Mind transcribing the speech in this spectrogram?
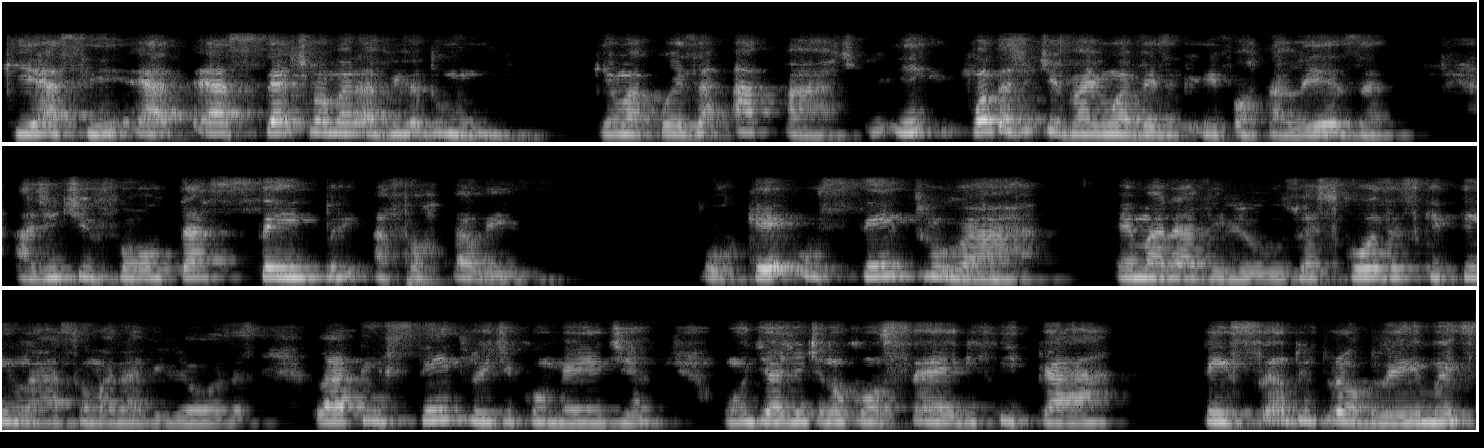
que é assim, é a, é a, sétima maravilha do mundo, que é uma coisa à parte. E quando a gente vai uma vez em Fortaleza, a gente volta sempre a Fortaleza, porque o centro lá é maravilhoso, as coisas que tem lá são maravilhosas. Lá tem centros de comédia, onde a gente não consegue ficar pensando em problemas,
